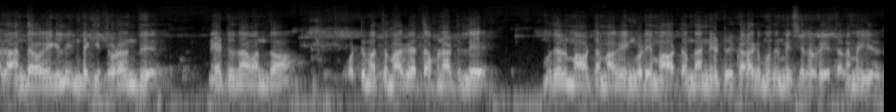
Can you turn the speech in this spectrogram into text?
அது அந்த வகையில் இன்றைக்கு தொடர்ந்து நேற்று தான் வந்தோம். ஒட்டுமொத்தமாக தமிழ்நாட்டிலே முதல் மாவட்டமாக எங்களுடைய மாவட்டம் தான் நேற்று கழக முதன்மை செயலருடைய தலைமையில்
